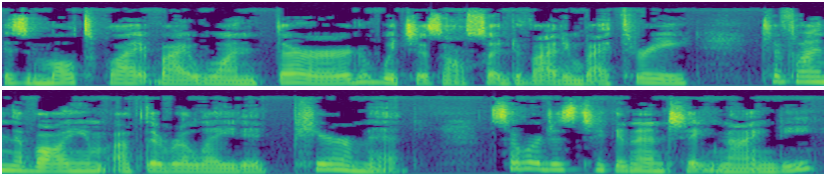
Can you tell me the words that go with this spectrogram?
is multiply it by one third, which is also dividing by 3, to find the volume of the related pyramid. So we're just taking and take 90,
